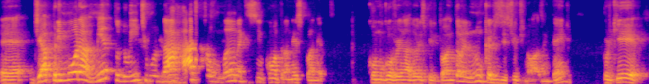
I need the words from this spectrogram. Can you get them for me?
é, de aprimoramento do íntimo da raça humana que se encontra nesse planeta, como governador espiritual. Então, ele nunca desistiu de nós, entende? Porque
